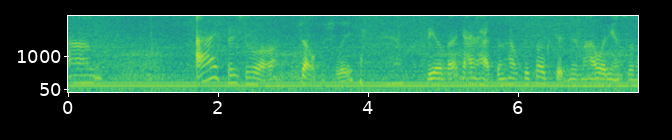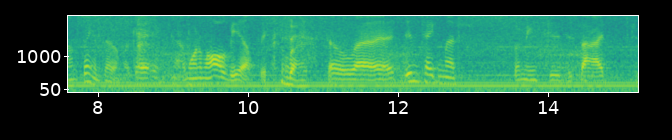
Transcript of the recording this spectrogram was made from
um, I, first of all, selfishly, feel that I have some healthy folks sitting in my audience when I'm singing to them, okay? And I want them all to be healthy. Right. So uh, it didn't take much for me to decide to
